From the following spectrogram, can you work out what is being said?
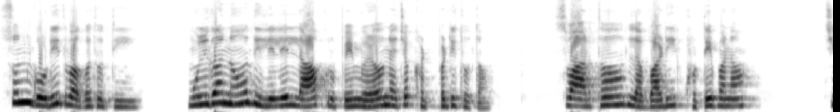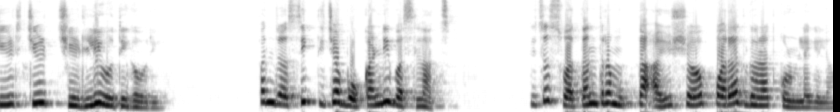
सून गोडीत वागत होती. मुलगा न दिलेले लाख रुपये मिळवण्याच्या खटपटीत होता. स्वार्थ लबाडी खोटेपणा चिडचिड चिडली होती गौरी. पण रसिक तिच्या बोकांडी बसलाच. तिचं स्वतंत्र मुक्त आयुष्य परत घरात कोंडलं गेलं.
